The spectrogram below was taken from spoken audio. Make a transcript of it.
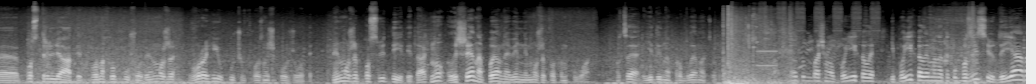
е, постріляти, понахлопушувати, він може ворогів кучу познешкоджувати, він може посвітити, так? Ну, лише, напевне, він не може потанкувати. Оце єдина проблема цього. Ну, тут бачимо, поїхали. І поїхали ми на таку позицію, де я,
